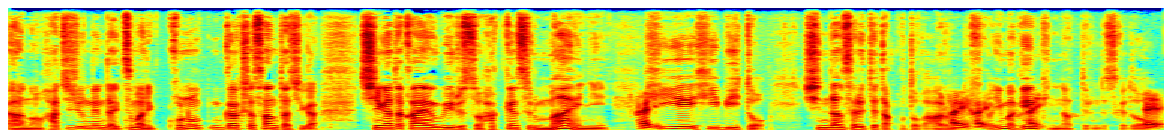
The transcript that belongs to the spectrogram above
あの80年代つまりこの学者さんたちが新型肝炎ウイルスを発見する前に、はい、非 A 非 B と診断されてたことがあるんですが、はいはい、今元気になってるんですけど、はい、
